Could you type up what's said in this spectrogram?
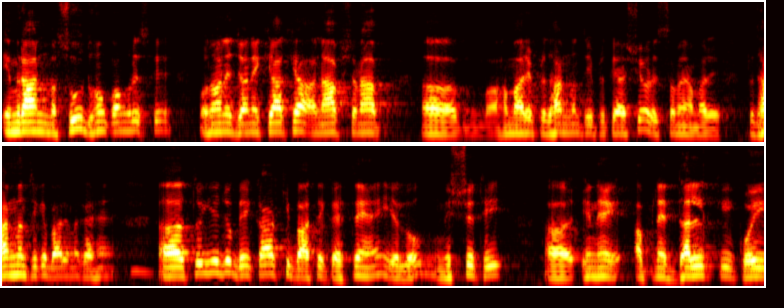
इमरान मसूद हों कांग्रेस के उन्होंने जाने क्या क्या अनाप शनाप हमारे प्रधानमंत्री प्रत्याशी और इस समय हमारे प्रधानमंत्री के बारे में कहें तो ये जो बेकार की बातें कहते हैं ये लोग निश्चित ही इन्हें अपने दल की कोई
